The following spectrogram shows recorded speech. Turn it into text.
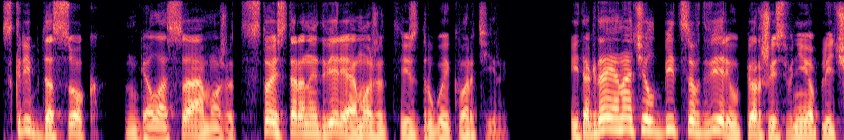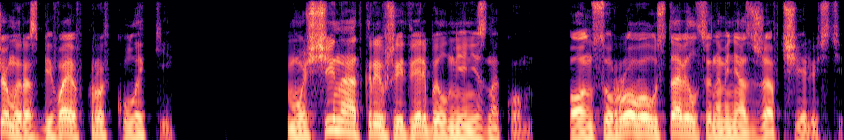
скрип досок, голоса, может, с той стороны двери, а может, из другой квартиры. И тогда я начал биться в дверь, упершись в нее плечом и разбивая в кровь кулаки. Мужчина, открывший дверь, был мне незнаком. Он сурово уставился на меня, сжав челюсти.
